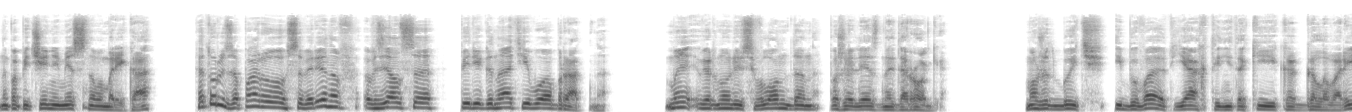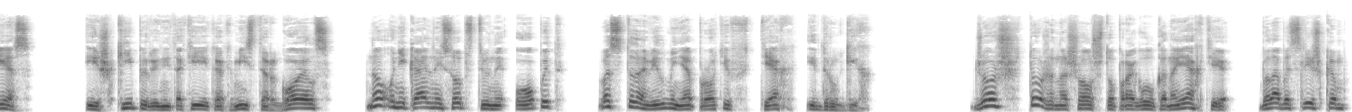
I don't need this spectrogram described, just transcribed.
на попечение местного моряка, который за пару суверенов взялся перегнать его обратно. Мы вернулись в Лондон по железной дороге. Может быть, и бывают яхты не такие, как головорез, и шкиперы не такие, как мистер Гойлс, но уникальный собственный опыт восстановил меня против тех и других. Джордж тоже нашел, что прогулка на яхте была бы слишком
